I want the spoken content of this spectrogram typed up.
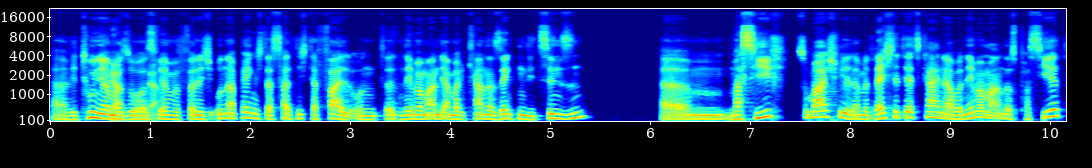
Äh, wir tun ja, ja immer so, als ja. wären wir völlig unabhängig. Das ist halt nicht der Fall. Und äh, nehmen wir mal an, die Amerikaner senken die Zinsen ähm, massiv zum Beispiel. Damit rechnet jetzt keiner. Aber nehmen wir mal an, das passiert.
